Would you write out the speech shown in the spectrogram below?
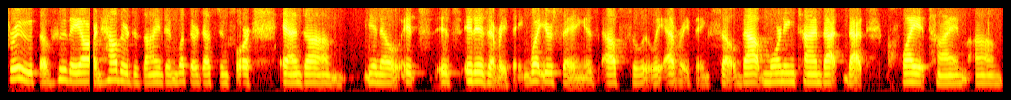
truth of who they are and how they're designed and what they're destined for, and um, you know it's it's it is everything. What you're saying is absolutely everything. So that morning time that that quiet time um,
